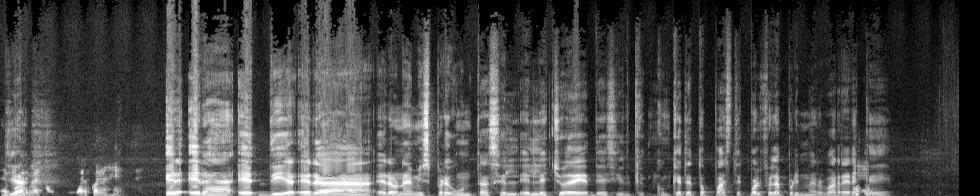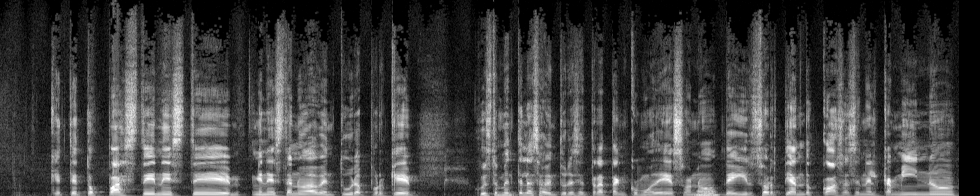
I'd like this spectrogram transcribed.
el poderme comunicar con la gente. Era, era, eh, era, era una de mis preguntas, el, el hecho de, de, decir, ¿con qué te topaste? ¿Cuál fue la primera barrera que, que te topaste en, este, en esta nueva aventura, porque justamente las aventuras se tratan como de eso, ¿no? De ir sorteando cosas en el camino,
